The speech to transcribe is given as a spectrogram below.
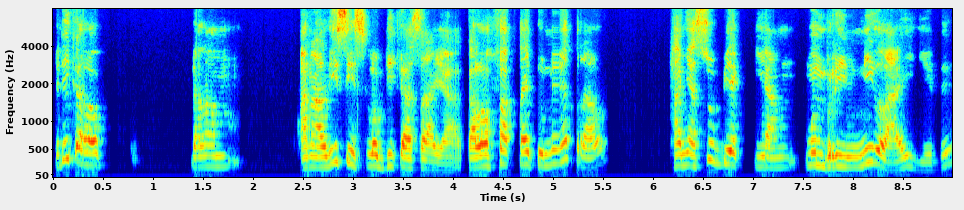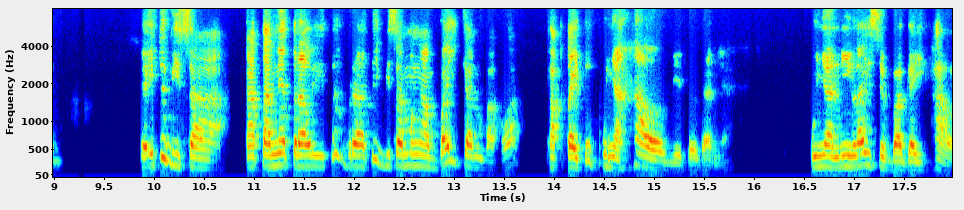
Jadi kalau dalam analisis logika saya, kalau fakta itu netral, hanya subjek yang memberi nilai gitu, ya itu bisa kata netral itu berarti bisa mengabaikan bahwa fakta itu punya hal gitu kan ya. Punya nilai sebagai hal.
